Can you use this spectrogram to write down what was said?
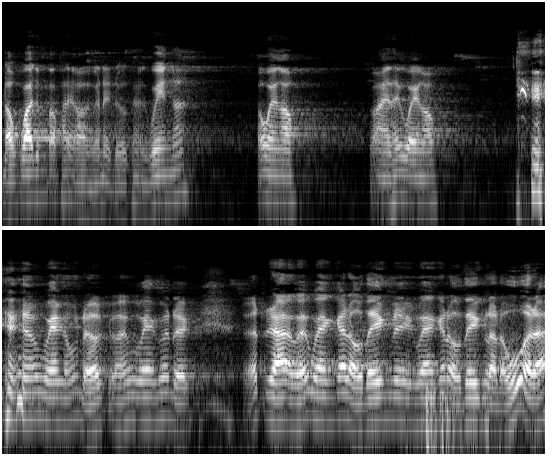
đọc qua chúng ta thấy ờ cái này được quen á. Có quen không? Có ai thấy quen không? quen cũng được không quen cũng được. Ít ra phải quen cái đầu tiên đi, quen cái đầu tiên là đủ rồi đó.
